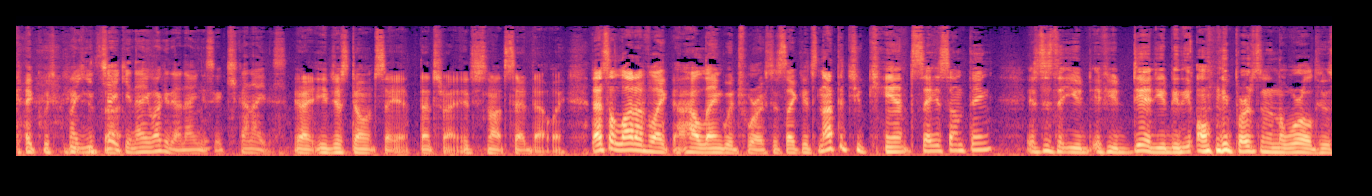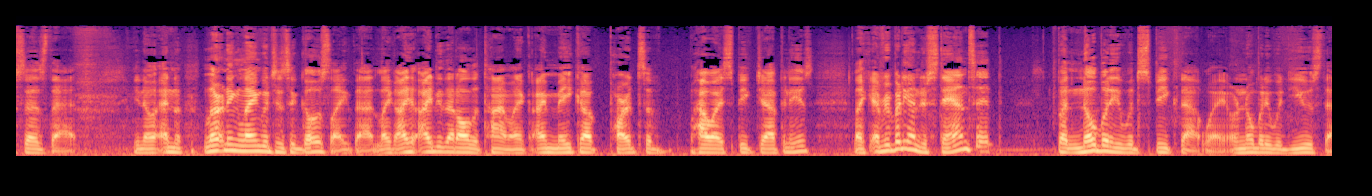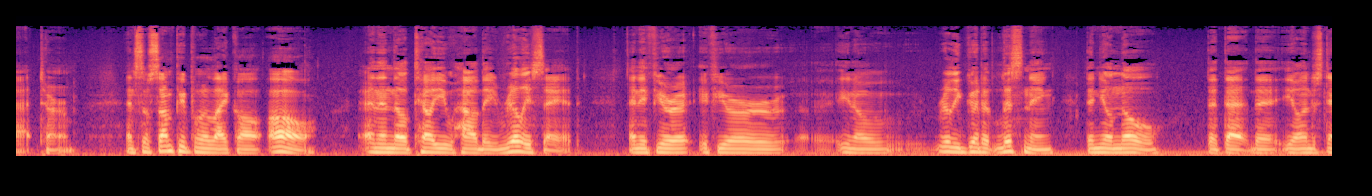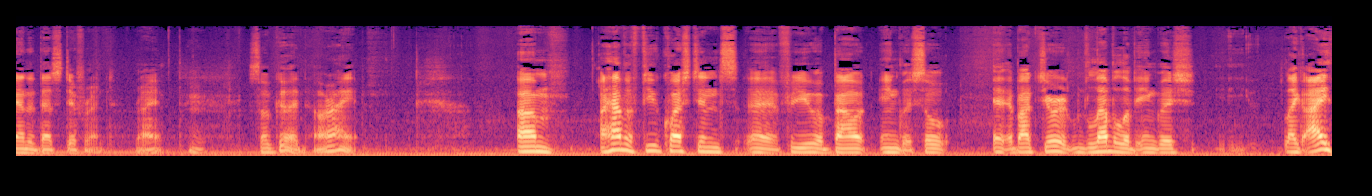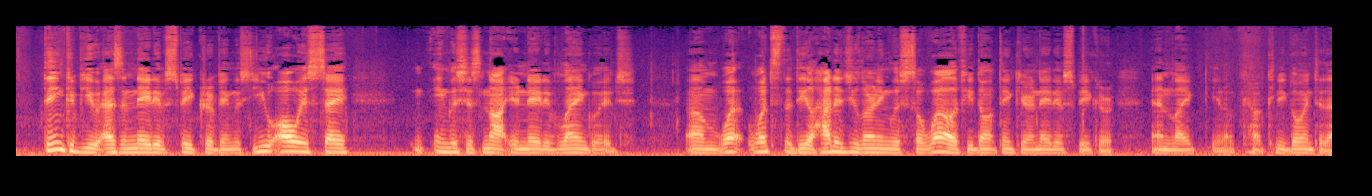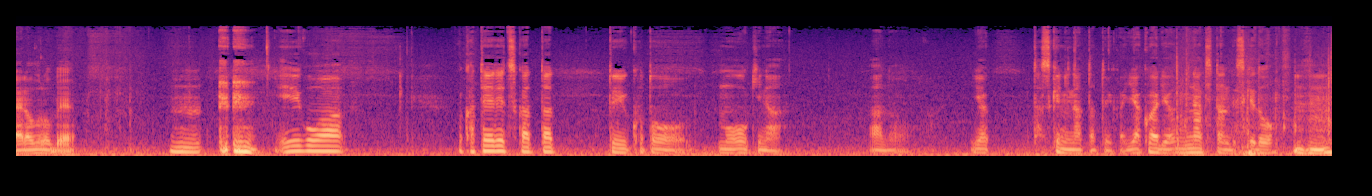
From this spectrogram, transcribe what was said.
まあ、言っちゃい gaikokujin. けないわけではないんですけど聞かないです Right, you just don't say it. That's right. It's not said that way. That's a lot of like how language works. It's like it's not that you can't say something. It's just that you if you did, you'd be the only person in the world who says that. You know, and learning languages it goes like that. Like I I do that all the time. Like I make up parts of how I speak Japanese. Like everybody understands it, but nobody would speak that way or nobody would use that term. And so some people are like, "Oh, oh," and then they'll tell you how they really say it. And if you're if you're you know really good at listening, then you'll know that that that you'll understand that that's different, right? Hmm. So good. All right. Um, I have a few questions uh, for you about English. So, uh, about your level of English, like I think of you as a native speaker of English. You always say English is not your native language. Um, what what's the deal? How did you learn English so well if you don't think you're a native speaker? And like you know, how can you go into that a little bit? うん英語は家庭で使ったということも大きな あのや助けになったというか役割を担ってたんですけど Mm-hmm.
